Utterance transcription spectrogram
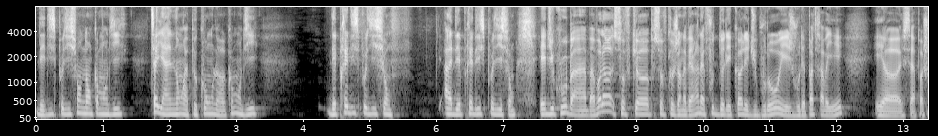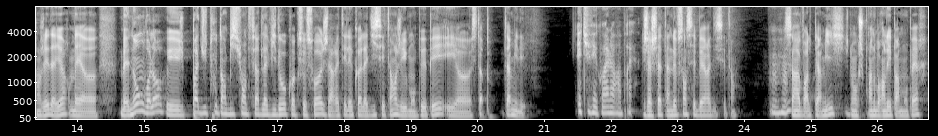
des dispositions, non, comment on dit Tu sais, il y a un nom un peu con là, comment on dit? Des prédispositions a des prédispositions. Et du coup, ben, ben voilà, sauf que, sauf que j'en avais rien à foutre de l'école et du boulot et je voulais pas travailler. Et euh, ça n'a pas changé d'ailleurs. Mais, euh, mais non, voilà. Et pas du tout d'ambition de faire de la vidéo, quoi que ce soit. J'ai arrêté l'école à 17 ans, j'ai eu mon PEP et euh, stop, terminé. Et tu fais quoi alors après? J'achète un 900 CBR à 17 ans, Mhm. sans avoir le permis. Donc je prends le branlé par mon père.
